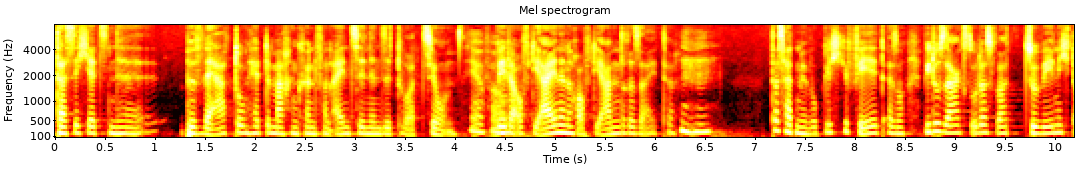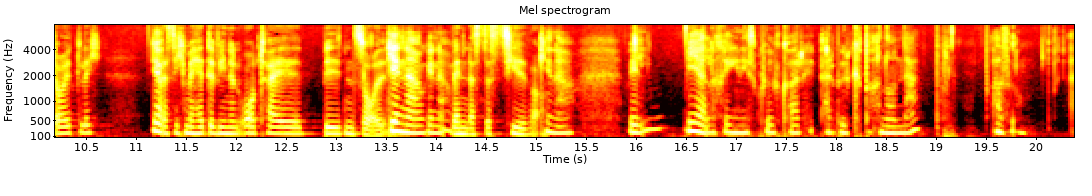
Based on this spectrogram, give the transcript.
dass ich jetzt eine Bewertung hätte machen können von einzelnen Situationen. Ja. Weder auf die eine noch auf die andere Seite. Mhm. Das hat mir wirklich gefehlt. Also, wie du sagst, so, das war zu wenig deutlich, Ja. dass ich mir hätte wie ein Urteil bilden sollen, Genau, genau. wenn das das Ziel war. Genau. Weil ich irgendwie das Gefühl gehabt, er wirkt doch noch nett. Also,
